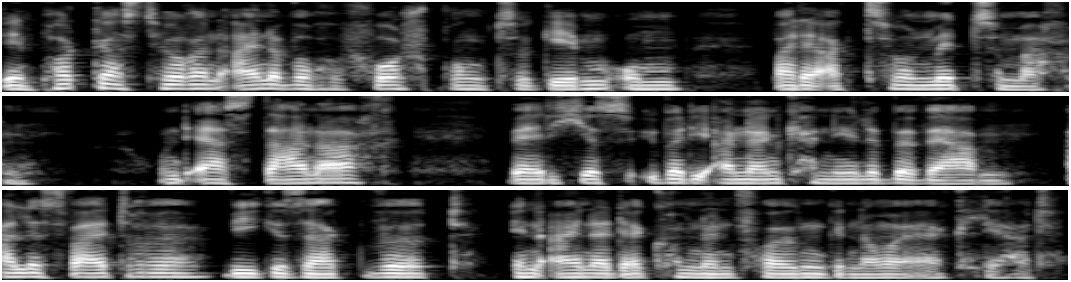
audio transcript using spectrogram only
den Podcasthörern eine Woche Vorsprung zu geben, um bei der Aktion mitzumachen. Und erst danach werde ich es über die anderen Kanäle bewerben. Alles weitere, wie gesagt, wird in einer der kommenden Folgen genauer erklärt.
